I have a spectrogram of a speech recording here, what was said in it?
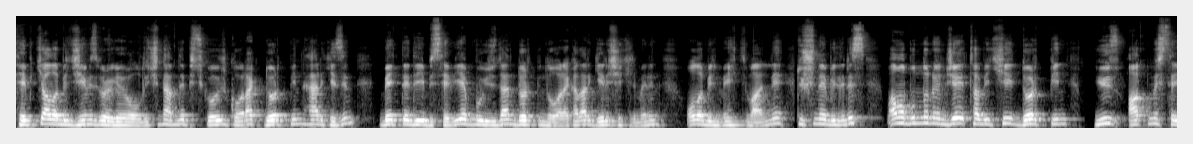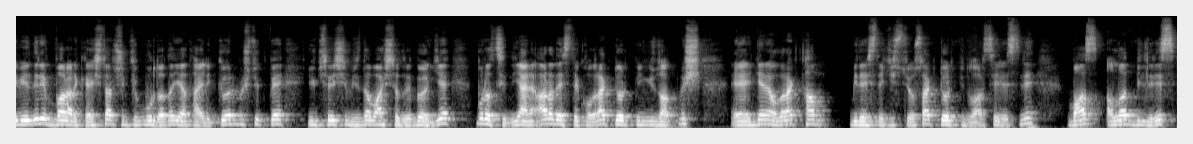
tepki alabileceğimiz bölgeler olduğu için hem de psikolojik olarak 4000 herkesin beklediği bir seviye. Bu yüzden 4000 dolara kadar geri çekilmenin olabilme ihtimalini düşünebiliriz. Ama bundan önce tabii ki 4160 seviyeleri var arkadaşlar. Çünkü burada da yataylık görmüştük ve yükselişimizde başladığı bölge burasıydı. Yani ara destek olarak 4160 e, genel olarak tam bir destek istiyorsak 4000 dolar seviyesini baz alabiliriz.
